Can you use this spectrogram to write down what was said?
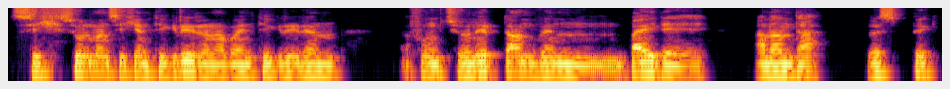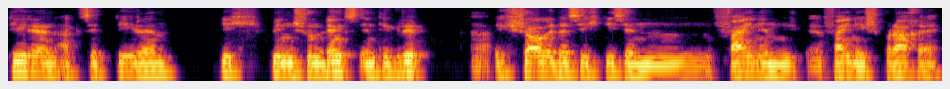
sich, soll man sich integrieren, aber integrieren funktioniert dann, wenn beide einander respektieren, akzeptieren. Ich bin schon längst integriert. Ich schaue, dass ich diesen feinen, äh, feine Sprache,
